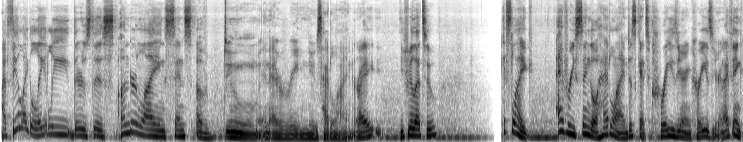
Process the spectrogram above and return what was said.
I feel like lately there's this underlying sense of doom in every news headline, right? You feel that too? It's like every single headline just gets crazier and crazier. And I think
